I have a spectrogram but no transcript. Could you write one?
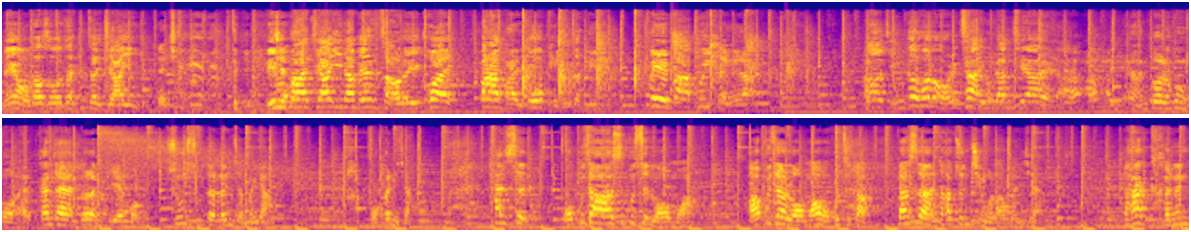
没有，我到时候在在嘉义，在对，零八嘉义那边找了一块八百多平的地，八百几平啦。啊，整个我都给你踩游览车的啦。啊啊！很很多人问我，呃刚才很多人编我，叔叔的人怎么样？我跟你讲，他是我不知道他是不是罗马，啊，不知道罗马我不知道，但是啊，他尊敬我老人家，他可能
